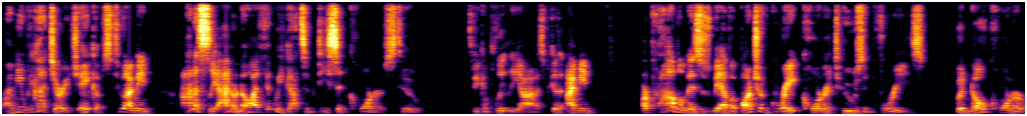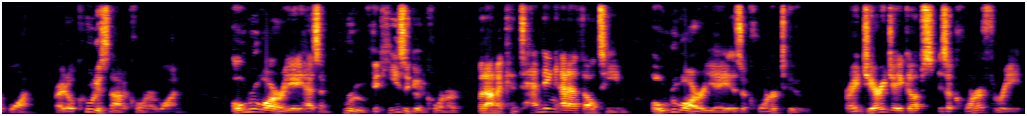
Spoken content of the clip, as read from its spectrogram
I mean, we got Jerry Jacobs too. I mean, honestly, I don't know. I think we've got some decent corners too, to be completely honest. Because I mean, our problem is is we have a bunch of great corner twos and threes, but no corner one. Right? Okudah's not a corner one. Oruwariye has improved that he's a good corner, but on a contending NFL team, Oruwariye is a corner two. Right? Jerry Jacobs is a corner three.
